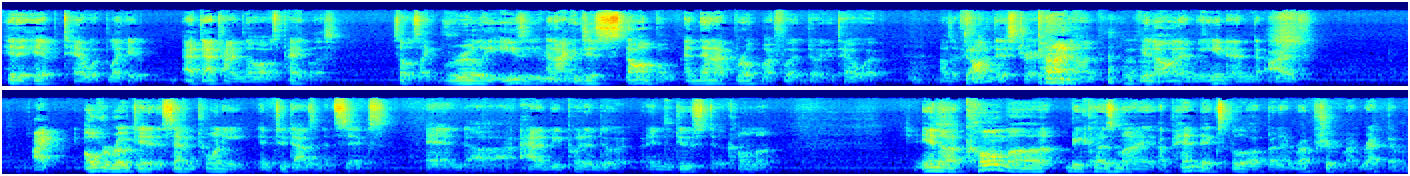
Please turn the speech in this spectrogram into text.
Hit a hip tail whip. Like it at that time though I was pegless, so it was like really easy, and I mm-hmm. could just stomp them. And then I broke my foot doing a tail whip. I was like, Done. "Fuck this trick, Done. Done." Mm-hmm. You know what I mean? And I've I over rotated a 720 in 2006, and uh, had to be put into a induced a coma in a coma because my appendix blew up and it ruptured my rectum.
